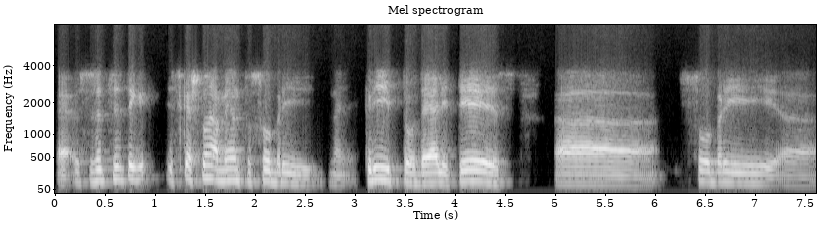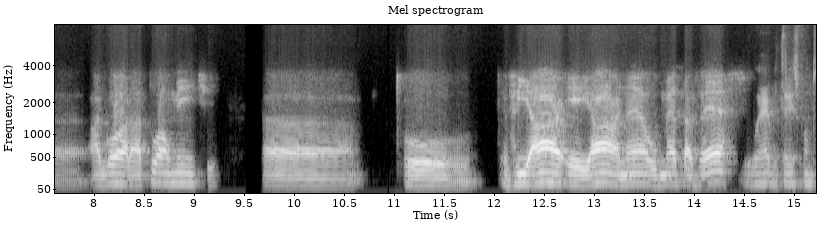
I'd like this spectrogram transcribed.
É, você tem esse questionamento sobre né, cripto, DLTs, uh, sobre uh, agora, atualmente, uh, o VR, AR, né, o metaverso. Web 3.0.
